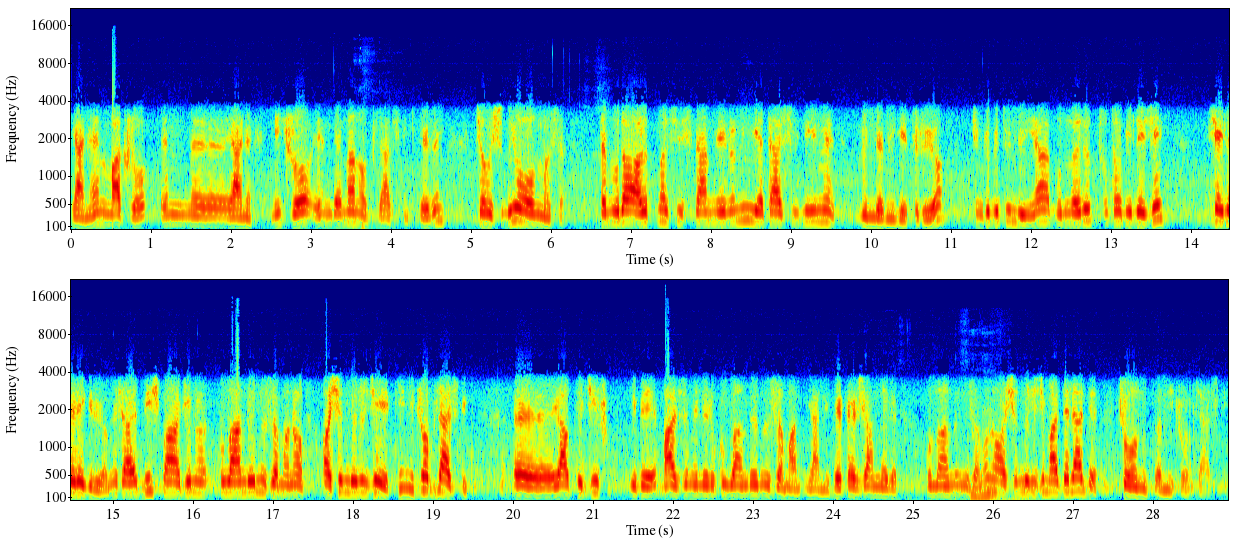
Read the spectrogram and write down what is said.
yani hem makro hem e, yani mikro hem de nano plastiklerin çalışılıyor olması. Tabi bu da arıtma sistemlerinin yetersizliğini gündeme getiriyor. Çünkü bütün dünya bunları tutabilecek şeylere giriyor. Mesela diş macunu kullandığınız zaman o aşındırıcı etki mikroplastik. E, yahut da cif gibi malzemeleri kullandığınız zaman yani deterjanları kullandığınız zaman o aşındırıcı maddeler de çoğunlukla mikroplastik.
